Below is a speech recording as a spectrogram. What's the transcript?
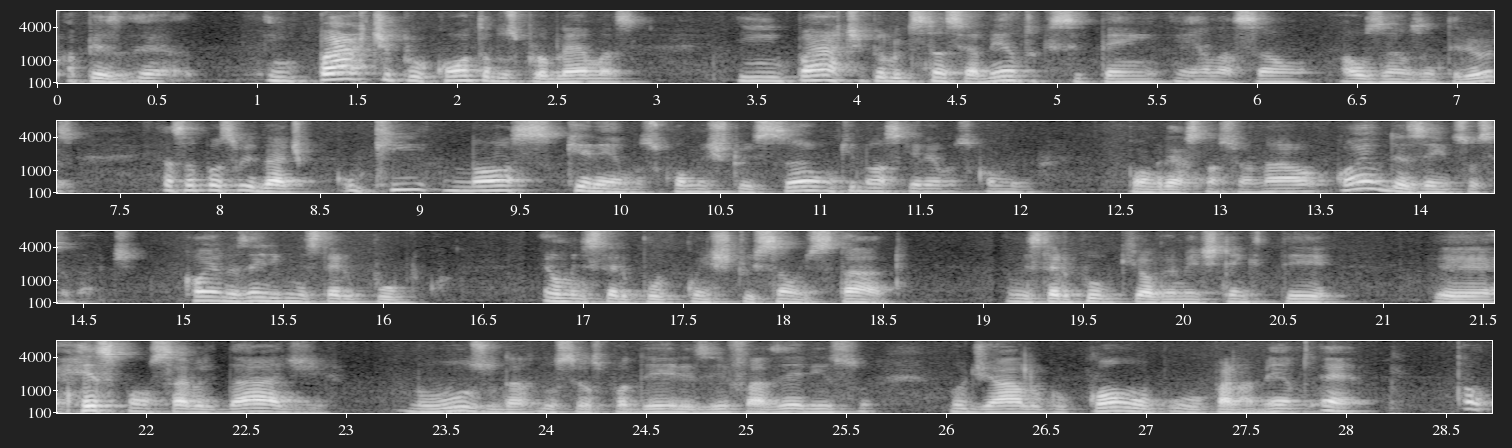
é, em parte por conta dos problemas e em parte pelo distanciamento que se tem em relação aos anos anteriores, essa possibilidade. O que nós queremos como instituição, o que nós queremos como Congresso Nacional, qual é o desenho de sociedade? Qual é o desenho de Ministério Público? É um Ministério Público instituição de Estado? Um Ministério Público que, obviamente, tem que ter é, responsabilidade no uso da, dos seus poderes e fazer isso no diálogo com o, o parlamento? É. Então,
